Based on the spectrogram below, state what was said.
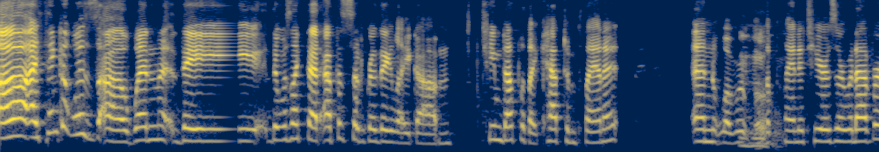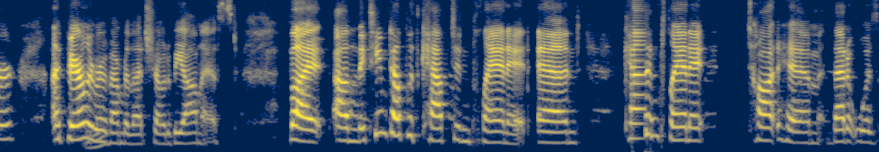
Uh, I think it was uh when they there was like that episode where they like um teamed up with like Captain Planet and what were the Planeteers or whatever. I barely Mhm. remember that show to be honest. But um they teamed up with Captain Planet and Captain Planet taught him that it was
